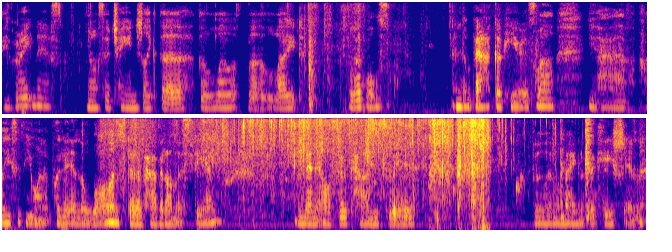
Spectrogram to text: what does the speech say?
the brightness. You also change like the the low the light levels in the back of here as well. You have a place if you want to put it in the wall instead of have it on the stand. And then it also comes with the little magnification.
